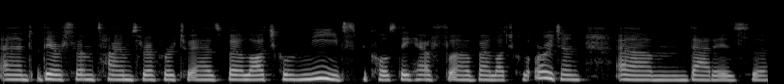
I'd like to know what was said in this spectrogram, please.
and they are sometimes referred to as biological needs because they have uh, biological origin um, that is uh,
